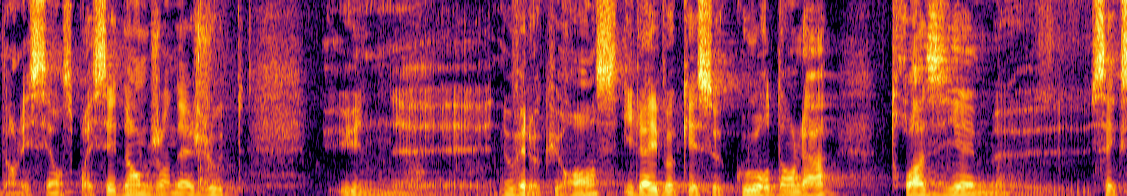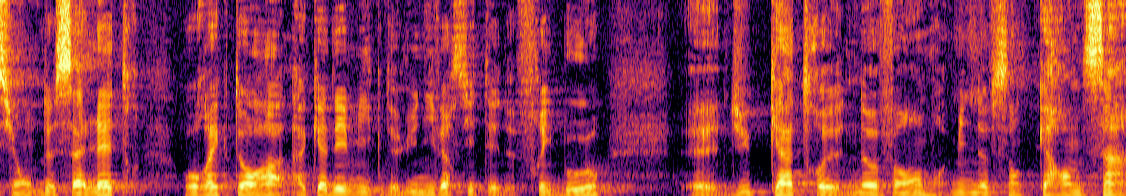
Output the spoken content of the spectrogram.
dans les séances précédentes. J'en ajoute une euh, nouvelle occurrence. Il a évoqué ce cours dans la troisième euh, section de sa lettre au rectorat académique de l'Université de Fribourg euh, du 4 novembre 1945.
